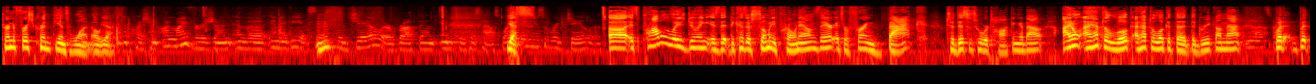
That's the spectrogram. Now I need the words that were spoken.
Turn to 1 Corinthians 1. Oh, yes. I have a question. On my version, and the NIV, it says the jailer brought them into his house. Why Mm-hmm. Yes. do they use the word jailer? Uh, it's probably what he's doing is that because there's so many pronouns there, it's referring back to this is who we're talking about. I don't. I have to look. I'd have to look at the, the Greek on that. No, but but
